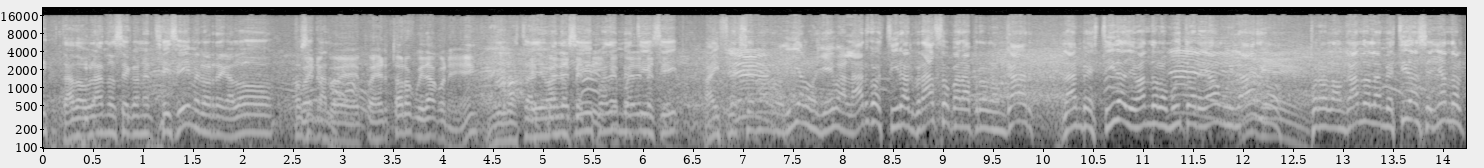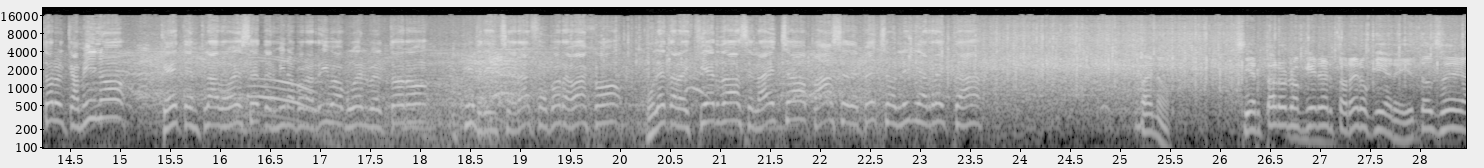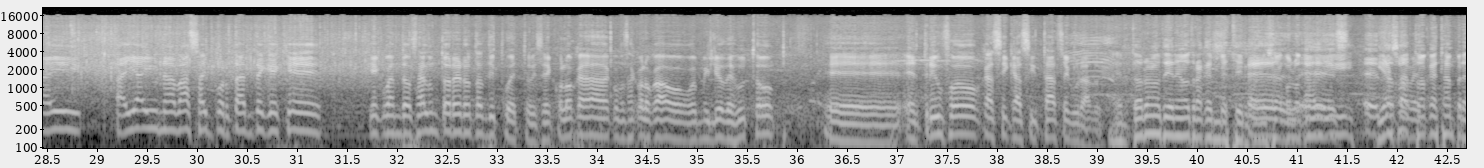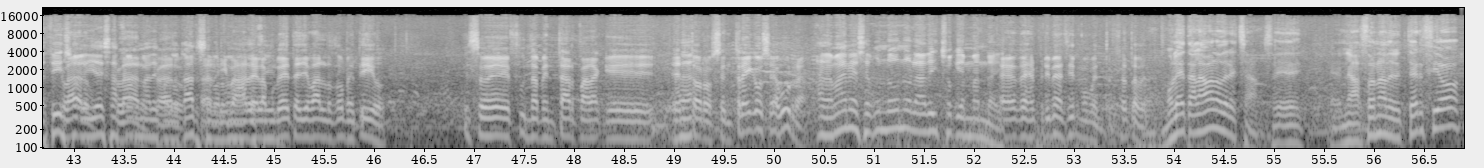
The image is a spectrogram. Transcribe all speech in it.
Está doblándose con el. Sí, sí, me lo regaló José Bueno, Carlos. pues, pues el toro, cuidado con él, ¿eh? Ahí lo está llevando, puede sí, vestir, puede vestir, sí. Ahí flexiona la rodilla, lo lleva largo, estira el brazo para prolongar la embestida, llevándolo muy toreado, muy largo, prolongando la embestida, enseñando al toro el camino. Qué templado ese, termina por arriba, vuelve el toro, trincherazo por abajo, muleta a la izquierda, se la echa, pase de pecho en línea recta. Bueno, si el toro no quiere, el torero quiere. Y entonces ahí, ahí hay una base importante que es que, que cuando sale un torero tan dispuesto y se coloca como se ha colocado Emilio de Justo, eh, el triunfo casi casi está asegurado. El toro no tiene otra que investir cuando se ha Eh, colocado es- ahí, y esos toques tan precisos Claro, y esa claro, forma de claro, colocarse. claro, por y bajarle la muleta y llevarlos dos metidos. Eso es fundamental para que el Ah. toro se entregue o se aburra. Además en el segundo uno le ha dicho quién manda ahí. Eh, desde el primer momento, exactamente. Muleta en la mano derecha, en la zona del tercio,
